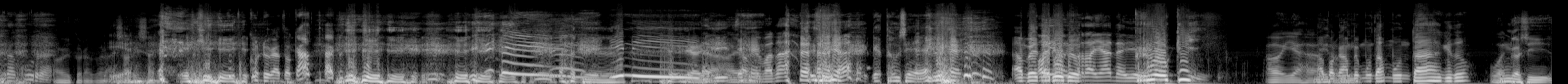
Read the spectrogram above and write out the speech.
Kura-kura. Oh, kura-kura. Iya. Sorry, sorry. Kodok atau katak. Aduh. Ini. Iya, iya, Tadi iya. sampai mana? Gak tahu saya. Sampai oh tadi iya, tuh. iya. Grogi. Oh iya. Apakah sampai muntah-muntah gitu? Enggak sih,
